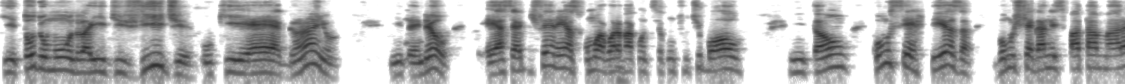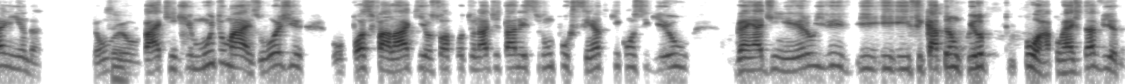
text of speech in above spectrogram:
que todo mundo aí divide o que é ganho, entendeu? Essa é a diferença, como agora vai acontecer com o futebol. Então, com certeza, vamos chegar nesse patamar ainda. Então, eu, vai atingir muito mais. Hoje, eu posso falar que eu sou afortunado de estar nesse 1% que conseguiu ganhar dinheiro e, e, e ficar tranquilo, porra, pro resto da vida.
